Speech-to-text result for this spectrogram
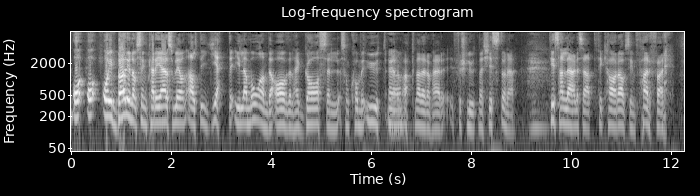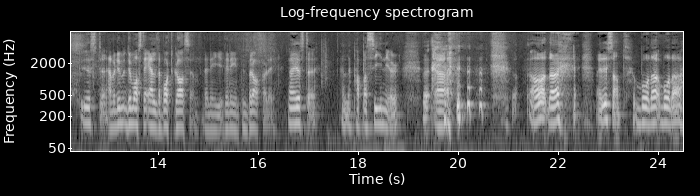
Och, och, och, i början av sin karriär så blev han alltid jätteillamående av den här gasen som kommer ut när ja. de öppnade de här förslutna kistorna. Tills han lärde sig att, fick höra av sin farfar. Just det. Ja, men du, du måste elda bort gasen. Den är, den är inte bra för dig. Ja, just det. Eller pappa senior. Ja. ja, det är sant. Båda, båda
